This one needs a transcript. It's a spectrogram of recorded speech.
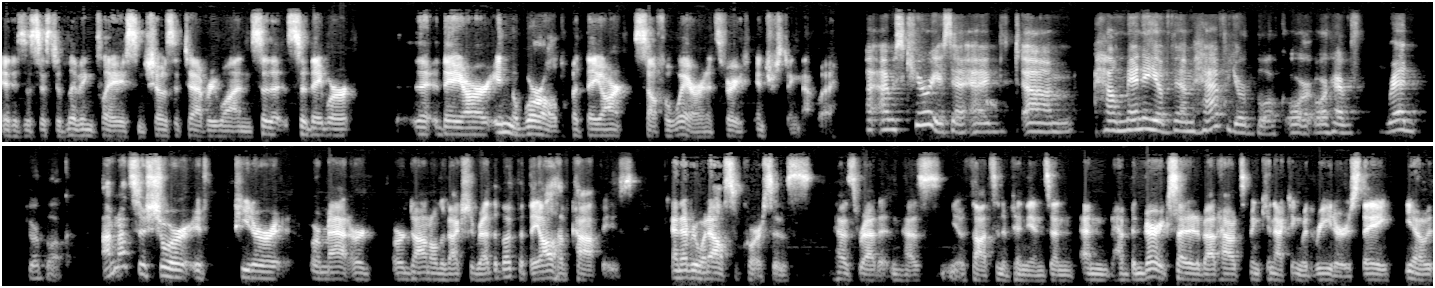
at his assisted living place and shows it to everyone. So that so they were they are in the world but they aren't self-aware and it's very interesting that way I, I was curious um, how many of them have your book or, or have read your book. I'm not so sure if Peter or Matt or, or Donald have actually read the book, but they all have copies. And everyone else, of course, is, has read it and has you know thoughts and opinions and and have been very excited about how it's been connecting with readers. They you know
